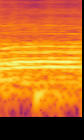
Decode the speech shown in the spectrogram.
Oh.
